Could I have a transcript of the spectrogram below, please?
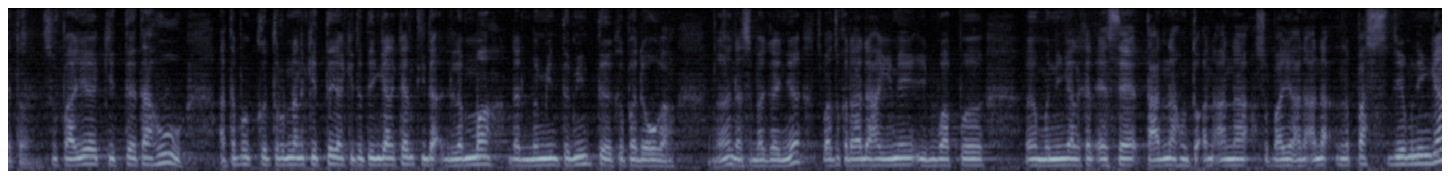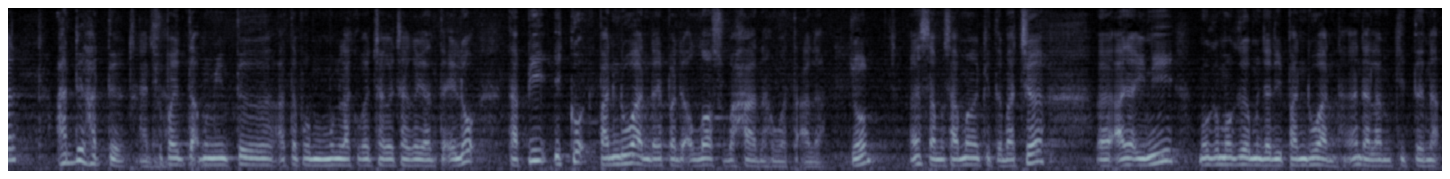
Betul. Supaya kita tahu ataupun keturunan kita yang kita tinggalkan tidak lemah dan meminta-minta kepada orang ha, dan sebagainya sebab tu kadang-kadang hari ini ibu bapa uh, meninggalkan aset tanah untuk anak-anak supaya anak-anak lepas dia meninggal ada harta Ada. supaya tak meminta ataupun melakukan cara-cara yang tak elok tapi ikut panduan daripada Allah Subhanahu Wa Taala. Jom eh, sama-sama kita baca uh, ayat ini moga-moga menjadi panduan eh, dalam kita nak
